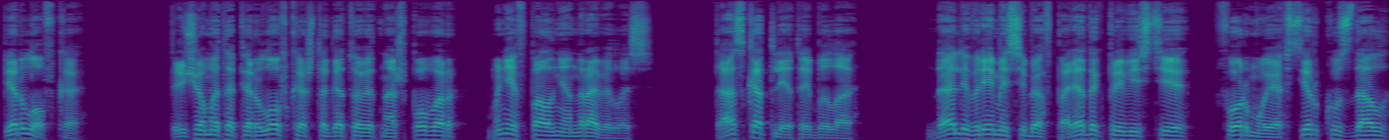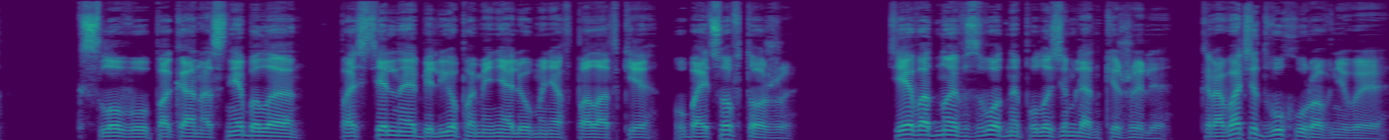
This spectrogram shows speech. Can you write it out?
Перловка. Причем эта перловка, что готовит наш повар, мне вполне нравилась. Та с котлетой была. Дали время себя в порядок привести, форму я в стирку сдал. К слову, пока нас не было, постельное белье поменяли у меня в палатке, у бойцов тоже. Те в одной взводной полуземлянке жили, кровати двухуровневые.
